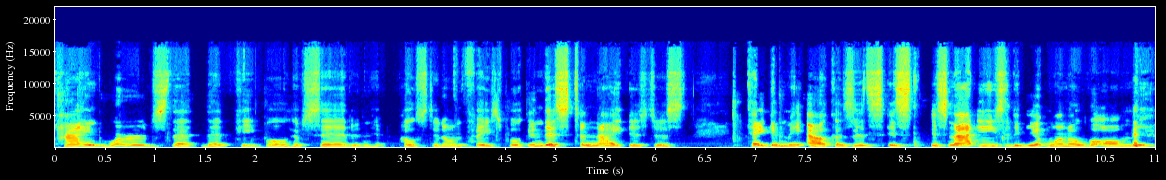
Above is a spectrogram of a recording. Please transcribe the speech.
kind words that that people have said and have posted on Facebook. And this tonight is just taking me out because it's it's it's not easy to get one over on me.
